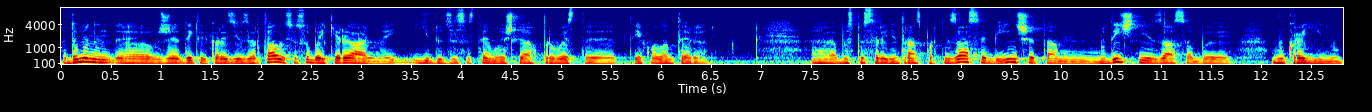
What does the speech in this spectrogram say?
До мене е, вже декілька разів звертались особи, які реально їдуть за системою шлях привезти як волонтери е, безпосередньо транспортні засоби, інші там медичні засоби в Україну.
